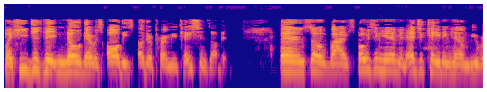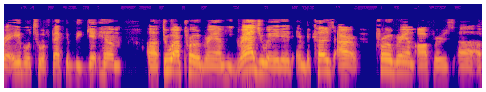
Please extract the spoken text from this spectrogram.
but he just didn't know there was all these other permutations of it. And so by exposing him and educating him, we were able to effectively get him uh, through our program. He graduated, and because our program offers uh, a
